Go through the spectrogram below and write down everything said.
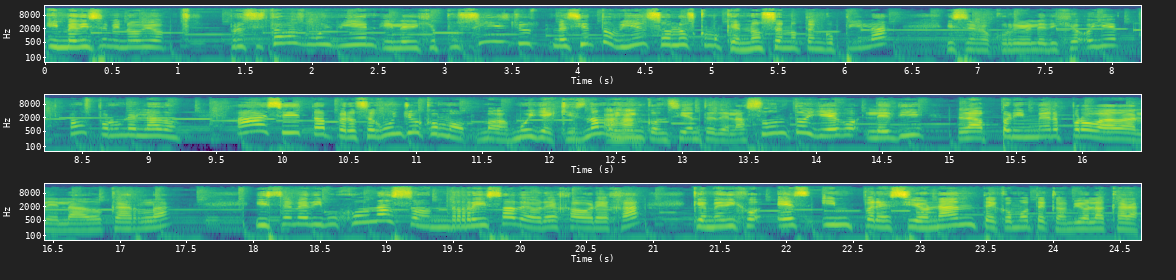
Y me dice mi novio, pero si estabas muy bien. Y le dije, pues sí, yo me siento bien, solo es como que no sé, no tengo pila. Y se me ocurrió y le dije, oye, vamos por un helado. Ah, sí, pero según yo como ah, muy X, ¿no? Muy Ajá. inconsciente del asunto, llego, le di la primer probada al helado, Carla. Y se me dibujó una sonrisa de oreja a oreja que me dijo, es impresionante cómo te cambió la cara.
